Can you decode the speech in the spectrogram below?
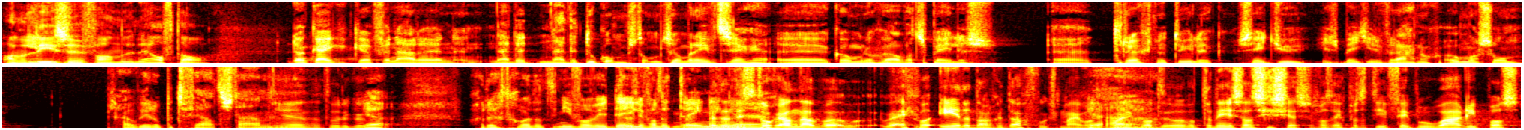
analyse van een elftal. Dan kijk ik even naar de, naar de, naar de toekomst, om het zo maar even te zeggen. Er komen nog wel wat spelers eh, terug natuurlijk. Seju is een beetje de vraag nog. Omerson zou weer op het veld staan. Ja, dat word ik ook. Ja, gerucht gehoord dat in ieder geval weer delen van de Maar training... Dat is eh, toch al nou, echt wel eerder dan gedacht volgens mij. Want Ja. voor mij wat, wat in eerste geschetst was echt pas dat hij in februari pas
